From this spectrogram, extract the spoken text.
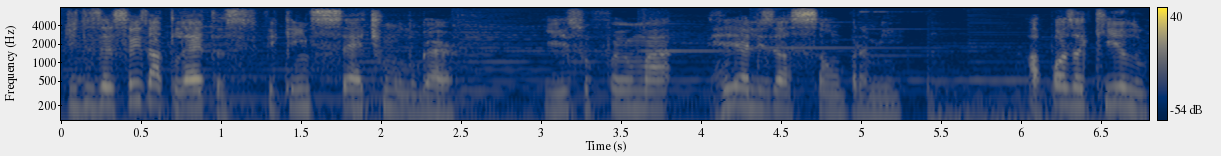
De 16 atletas, fiquei em sétimo lugar, e isso foi uma realização para mim. Após aquilo,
